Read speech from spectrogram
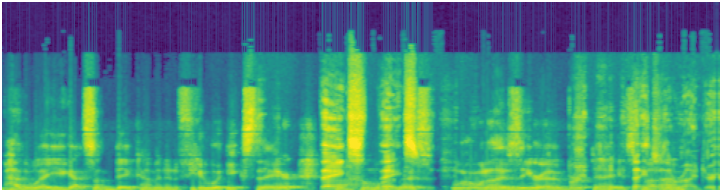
by the way, you got something big coming in a few weeks there. Thanks. Um, one, thanks. Of those, one of those zero birthdays. thanks but, for the um, reminder.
